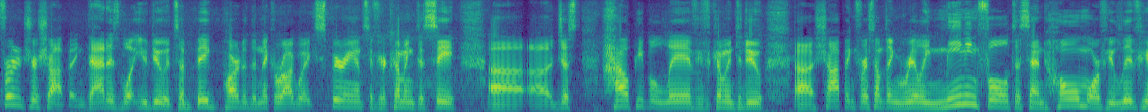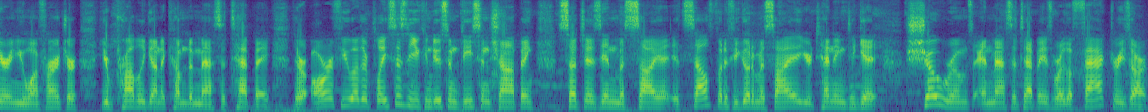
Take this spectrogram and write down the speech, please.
furniture shopping. That is what you do. It's a big part of the Nicaragua experience. If you're coming to see uh, uh, just how people live, if you're coming to do uh, shopping for something really meaningful to send home, or if you live here and you want furniture, you're probably going to come to Masatepe. There are a few other places that you can do some decent shopping, such as in Masaya itself. But if you go to Masaya, you're tending to get showrooms, and Masatepe is where the factories are.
